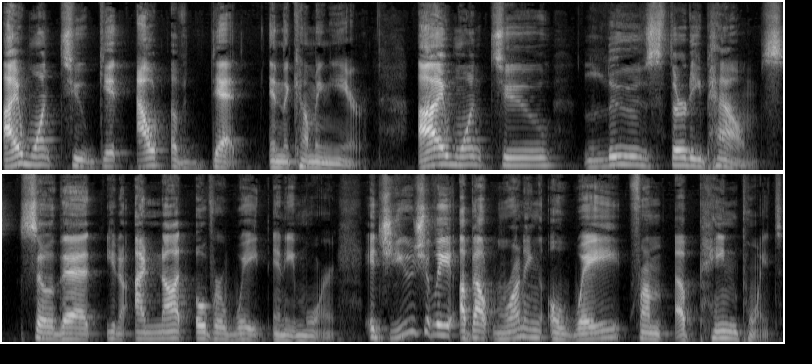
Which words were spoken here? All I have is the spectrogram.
I want to get out of debt in the coming year. I want to lose 30 pounds so that, you know, I'm not overweight anymore. It's usually about running away from a pain point.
